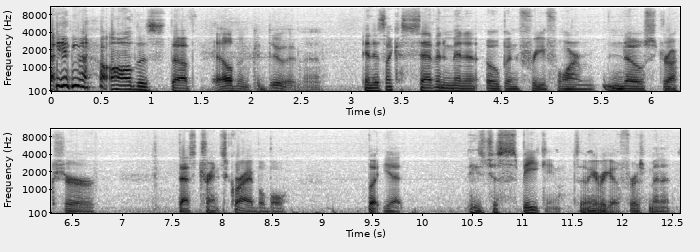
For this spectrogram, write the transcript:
you know, all this stuff, Elvin could do it, man. And it's like a seven-minute open free form, no structure, that's transcribable, but yet he's just speaking. So here we go, first minute.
